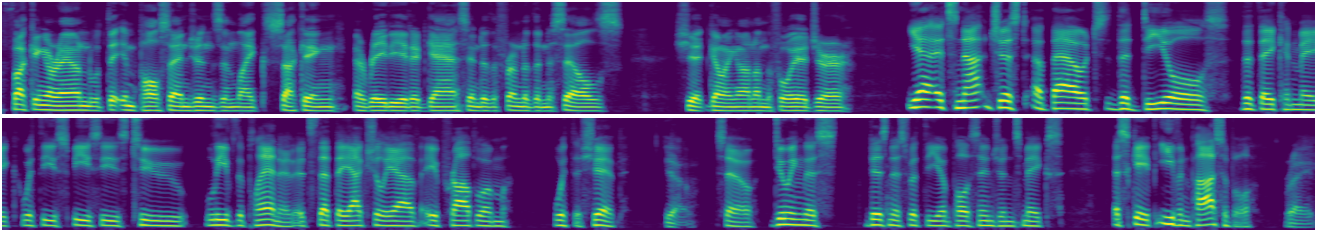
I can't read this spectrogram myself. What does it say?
fucking around with the impulse engines and like sucking irradiated gas into the front of the nacelles shit going on on the Voyager. Yeah, it's not just about the deals that they can make with these species to leave the planet. It's that they actually have a problem with the ship. Yeah. So doing this business with the impulse engines makes escape even possible. Right.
